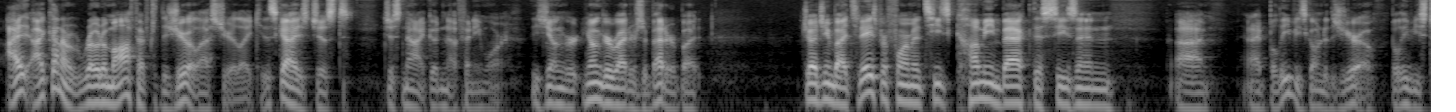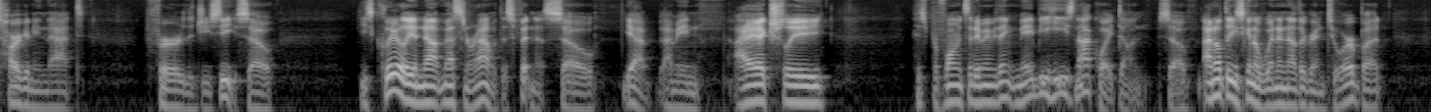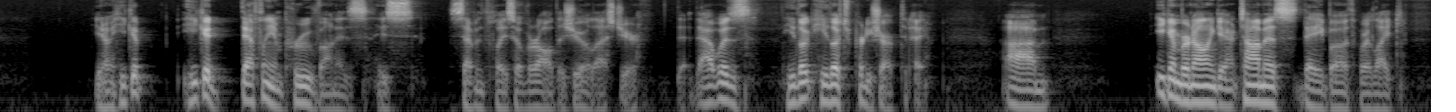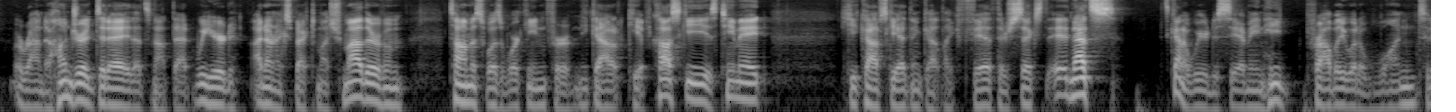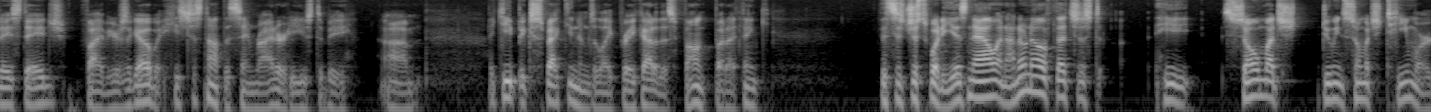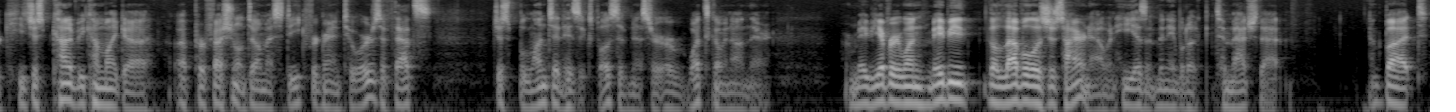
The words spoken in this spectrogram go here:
I, I kind of wrote him off after the Giro last year. Like this guy's just just not good enough anymore. These younger younger riders are better, but judging by today's performance, he's coming back this season. Uh, and I believe he's going to the Giro. I believe he's targeting that for the GC. So he's clearly not messing around with his fitness. So yeah, I mean, I actually his performance today made me think maybe he's not quite done. So I don't think he's going to win another Grand Tour, but you know he could he could definitely improve on his his seventh place overall this year last year. That was he looked he looked pretty sharp today. Um, Egan Bernal and Geraint Thomas, they both were like around 100 today. That's not that weird. I don't expect much from either of them. Thomas was working for Mikhail Kwiatkowski, his teammate. Kwiatkowski, I think, got like fifth or sixth. And that's it's kind of weird to see. I mean, he probably would have won today's stage five years ago, but he's just not the same rider he used to be. Um, I keep expecting him to like break out of this funk, but I think this is just what he is now. And I don't know if that's just he so much doing so much teamwork. He's just kind of become like a, a professional domestique for Grand Tours. If that's just blunted his explosiveness or, or what's going on there. Or maybe everyone, maybe the level is just higher now and he hasn't been able to, to match that. But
